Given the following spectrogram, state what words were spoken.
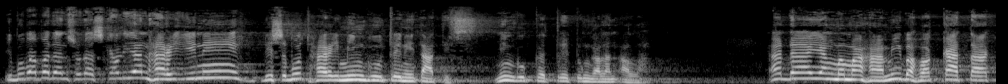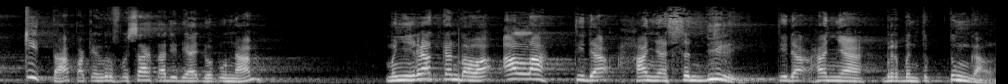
Ibu Bapak dan Saudara sekalian, hari ini disebut hari Minggu Trinitatis, Minggu Ketritunggalan Allah. Ada yang memahami bahwa kata kita pakai huruf besar tadi di ayat 26 menyiratkan bahwa Allah tidak hanya sendiri tidak hanya berbentuk tunggal.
